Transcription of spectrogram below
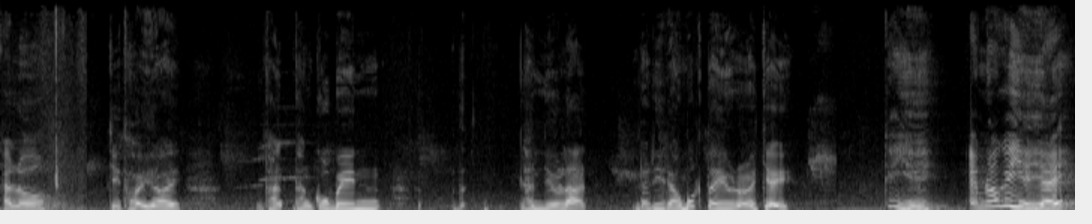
Alo Chị Thụy ơi, thằng thằng cô Bin hình như là nó đi đâu mất tiêu rồi đó chị. Cái gì? Em nói cái gì vậy?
